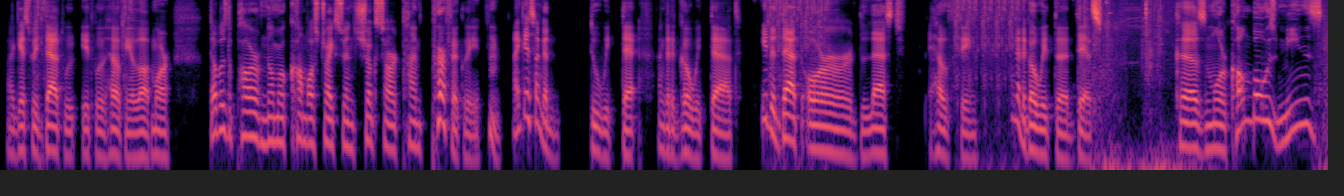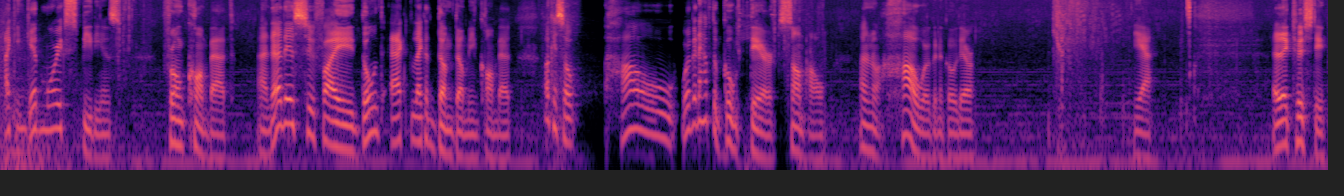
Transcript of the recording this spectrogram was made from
I guess with that it will help me a lot more. That was the power of normal combo strikes when chucks are timed perfectly. Hmm, I guess I'm gonna do with that. I'm gonna go with that. Either that or the last health thing. I'm gonna go with uh, this. Cause more combos means I can get more experience from combat. And that is if I don't act like a dum-dum in combat. Okay, so how... We're gonna have to go there somehow. I don't know how we're gonna go there. Yeah, Electricity.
